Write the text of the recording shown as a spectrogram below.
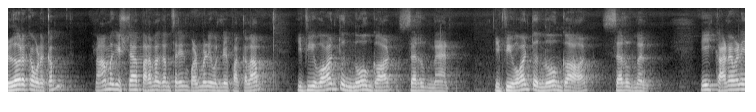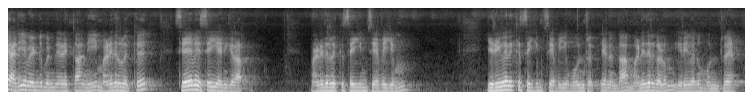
எல்லோருக்கும் வணக்கம். ராமகிருஷ்ணா பரமஹம்சரின் பன்மொழி ஒன்றை பார்க்கலாம். If you want to know God serve man if you want to know God serve man நீ கடவுளை அறிய வேண்டும் என்று நினைத்தால் நீ மனிதர்களுக்கு சேவை செய் என்கிறார். மனிதர்களுக்கு செய்யும் சேவையும் இறைவனுக்கு செய்யும் சேவையும் ஒன்று. ஏனென்றால் மனிதர்களும் இறைவனும் ஒன்று.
